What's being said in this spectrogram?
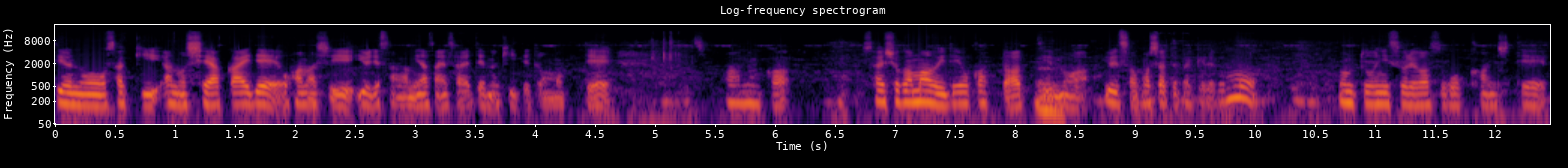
ていうのをさっきあのシェア会でお話、ゆうじさんが皆さんにされてるの聞いてて思って、あ、なんか最初がマウイでよかったっていうのは、ゆうじさんもおっしゃってたけれども、本当にそれはすごく感じて、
